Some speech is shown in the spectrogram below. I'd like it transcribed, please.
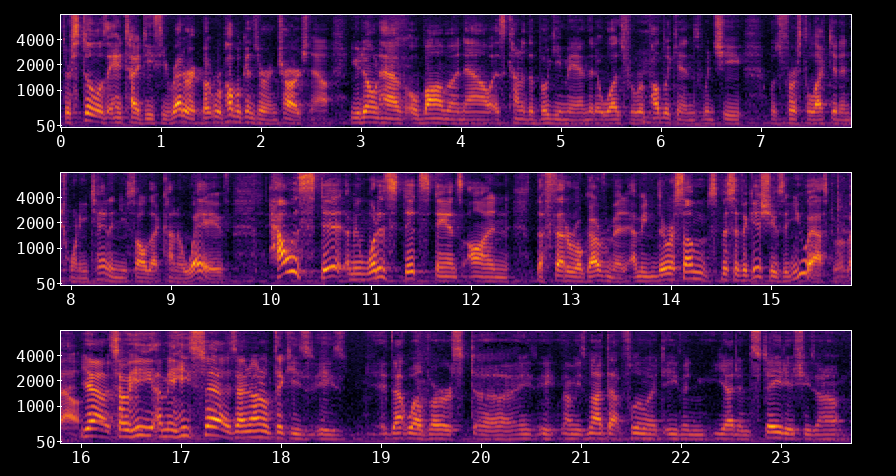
there still is anti-DC rhetoric, but Republicans are in charge now. You don't have Obama now as kind of the boogie boogeyman that it was for Republicans when she was first elected in 2010, and you saw that kind of wave. How is Stitt? I mean, what is Stitt's stance on the federal government? I mean, there were some specific issues that you asked him about. Yeah, so he, I mean, he says, and I don't think he's he's that well versed. Uh, he, he, I mean, he's not that fluent even yet in state issues. I don't.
